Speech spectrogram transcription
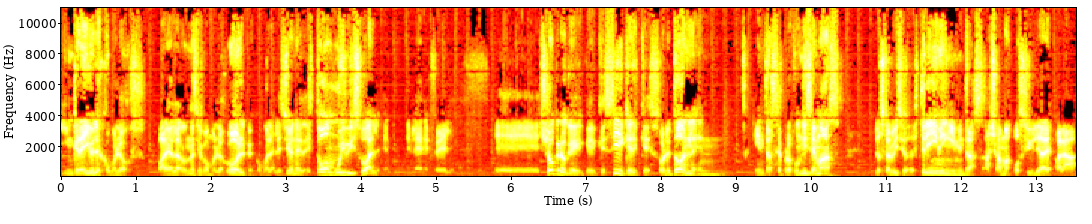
increíbles como los, para la redundancia, como los golpes, como las lesiones. Es todo muy visual en, la NFL. Eh, yo creo que, sí, que, sobre todo mientras se profundice más los servicios de streaming y mientras haya más posibilidades para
